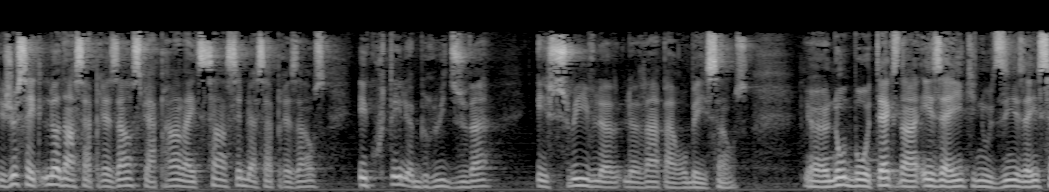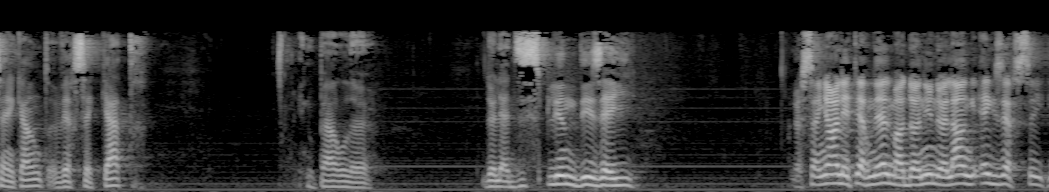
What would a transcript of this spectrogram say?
puis juste être là dans sa présence, puis apprendre à être sensible à sa présence, écouter le bruit du vent et suivre le, vent par obéissance. Il y a un autre beau texte dans Ésaïe qui nous dit, Ésaïe 50, verset 4, il nous parle euh, de la discipline d'Ésaïe. Le Seigneur l'Éternel m'a donné une langue exercée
